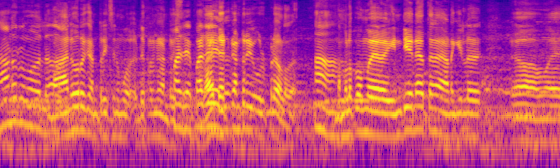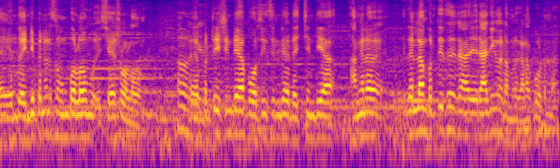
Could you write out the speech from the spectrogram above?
നാനൂറ് മുതൽ നാനൂറ് കൺട്രീസിന് ഡിഫറെന്റ് കൺട്രീസ് ഡെഡ് കൺട്രി ഉൾപ്പെടെ ഉള്ളത് നമ്മളിപ്പം ഇന്ത്യനെ തന്നെ ആണെങ്കിൽ എന്ത് ഇൻഡിപെൻഡൻസ് മുമ്പുള്ളതും ശേഷമുള്ളതും British India Portuguese India Dutch India അങ്ങനെ ഇതെല്ലാം പ്രത്യേക രാ- രാജ്യങ്ങളാണ് നമ്മൾ കണക്ക് കൂട്ടുന്നത്.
